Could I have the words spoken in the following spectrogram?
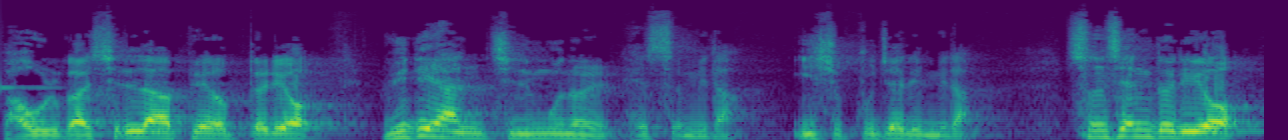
바울과 신라 앞에 엎드려 위대한 질문을 했습니다. 29절입니다. 선생들이여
